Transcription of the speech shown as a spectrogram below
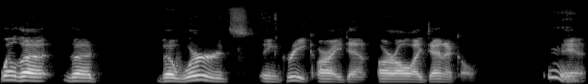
Well, the the the words in Greek are ident- are all identical, Hmm, and,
